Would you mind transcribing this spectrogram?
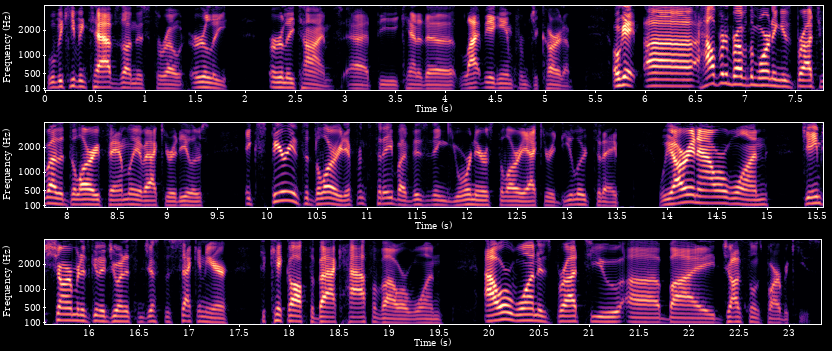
We'll be keeping tabs on this throughout early, early times at the Canada Latvia game from Jakarta. Okay, uh, Halford and Brough in the Morning is brought to you by the Dilawri family of Acura dealers. Experience the Dilawri difference today by visiting your nearest Dilawri Acura dealer today. We are in hour one. James Sharman is going to join us in just a second here to kick off the back half of hour one. Hour one is brought to you uh, by Johnstone's Barbecues.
